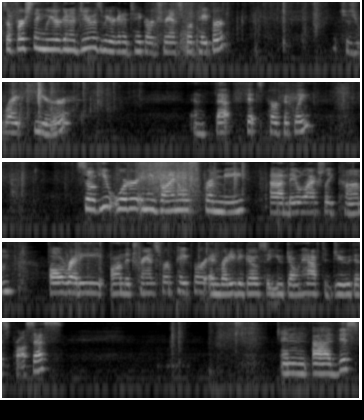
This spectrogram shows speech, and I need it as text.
so first thing we are going to do is we are going to take our transfer paper, which is right here, and that fits perfectly. So if you order any vinyls from me, um, they will actually come already on the transfer paper and ready to go so you don't have to do this process. And uh, this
